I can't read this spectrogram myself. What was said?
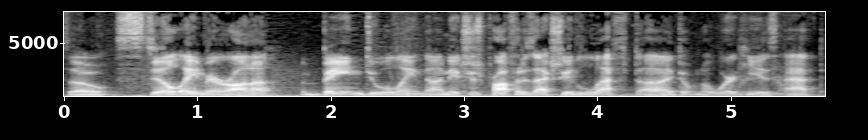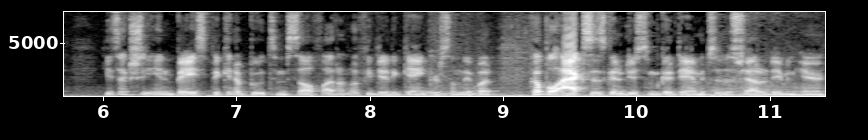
So, still a Mirana, Bane dueling. Uh, Nature's Prophet is actually left. Uh, I don't know where he is at. He's actually in base, picking up boots himself. I don't know if he did a gank or something, but a couple axes going to do some good damage to the Shadow Demon here.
